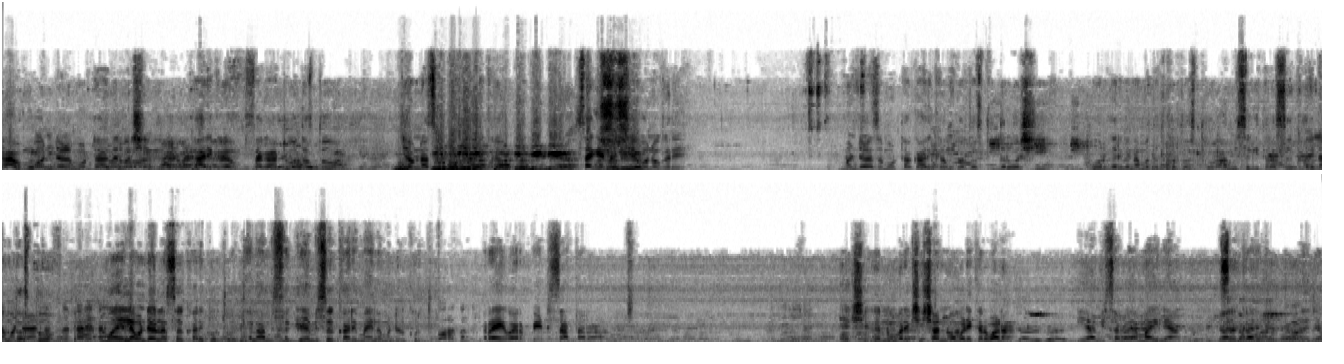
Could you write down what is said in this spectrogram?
हा मंडळ मोठा दरवर्षी कार्यक्रम सगळा ठेवत असतो. जेवणाचा सगळ्यांना जेवण वगैरे. मंडळाचा मोठा कार्यक्रम करत असतो दरवर्षी. गोरगरिबांना मदत करत असतो. आम्ही सगळी त्याला सहकार्य करत असतो. महिला मंडळाला सहकार्य करतो. त्याला आम्ही सगळे आम्ही सहकार्य महिला मंडळ करतो. रविवार पेठ सातारा. एकशे नंबर एकशे शहाण्णव बडेकर वाडा हे आम्ही सगळ्या महिला सहकार्य करतो.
